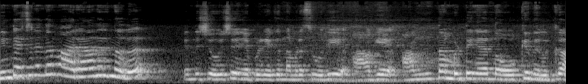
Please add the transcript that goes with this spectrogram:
നിന്റെ അച്ഛൻ എന്താ വരാതിരുന്നത്? എന്ന് ചോദിച്ചു കഴിഞ്ഞപ്പോഴേക്കും നമ്മുടെ ശ്രുതി ആകെ അന്തം വിട്ട് ഇങ്ങനെ നോക്കി നിൽക്കുക.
